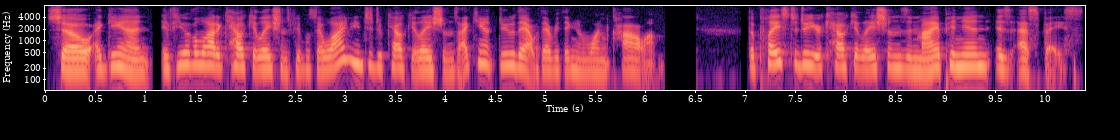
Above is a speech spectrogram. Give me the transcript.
So again, if you have a lot of calculations, people say, well, I need to do calculations. I can't do that with everything in one column. The place to do your calculations, in my opinion, is Essbase.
